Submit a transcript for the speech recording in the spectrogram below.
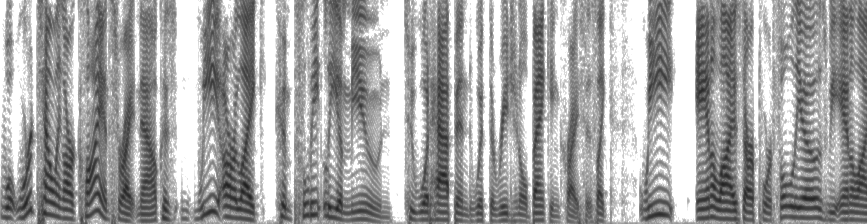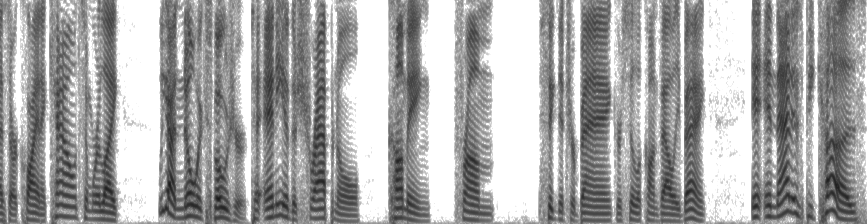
what we're telling our clients right now, because we are like completely immune to what happened with the regional banking crisis. Like, we analyzed our portfolios, we analyzed our client accounts, and we're like, we got no exposure to any of the shrapnel coming from Signature Bank or Silicon Valley Bank. And that is because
